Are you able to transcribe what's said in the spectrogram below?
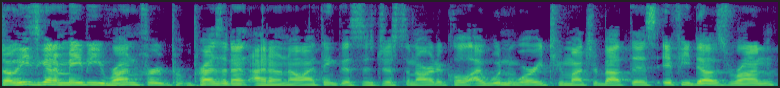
so he's going to maybe run for president. I don't know. I think this is just an article. I wouldn't worry too much about this. If he does run,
